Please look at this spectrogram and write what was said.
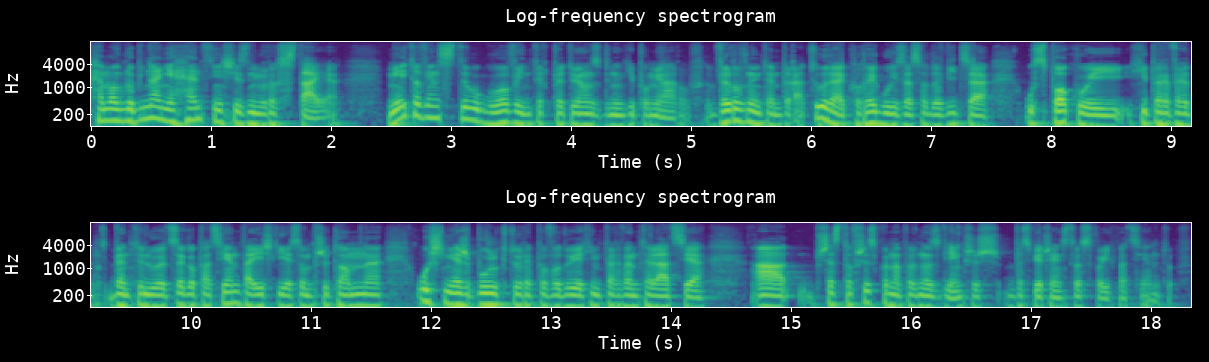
Hemoglobina niechętnie się z nim rozstaje. Miej to więc z tyłu głowy interpretując wyniki pomiarów. Wyrównuj temperaturę, koryguj zasadowice, uspokój hiperwentylującego pacjenta, jeśli jest on przytomny, uśmierz ból, który powoduje hiperwentylację, a przez to wszystko na pewno zwiększysz bezpieczeństwo swoich pacjentów.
